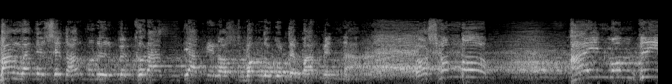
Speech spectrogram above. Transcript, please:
বাংলাদেশে ধর্মনিরপেক্ষ রাজনীতি আপনি নষ্ট বন্ধ করতে পারবেন না। অসম্ভব। আইন মন্ত্রী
